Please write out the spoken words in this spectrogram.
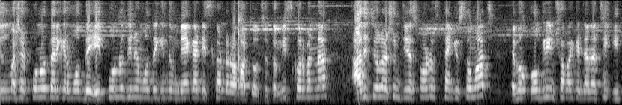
জুন মাসের পনেরো তারিখের মধ্যে, এই পনেরো দিনের মধ্যে কিন্তু মেগা ডিসকাউন্টের অফার চলছে। তো মিস করবেন না। আজই চলে আসুন GS motors. Thank you so much এবং অগ্রিম সবাইকে জানাচ্ছি ঈদ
